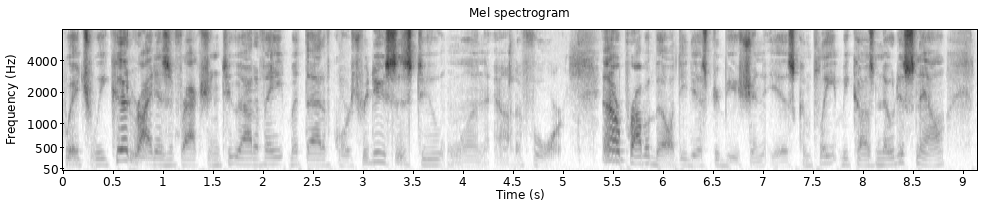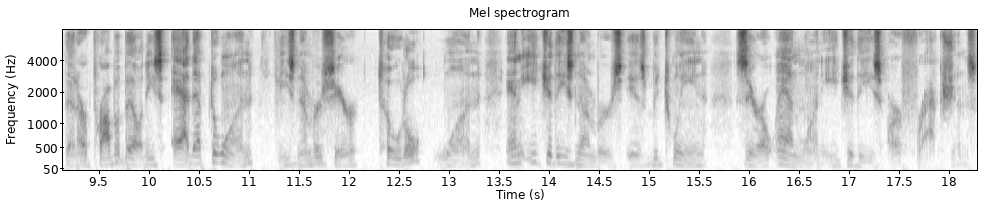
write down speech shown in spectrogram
which we could write as a fraction 2 out of 8, but that of course reduces to 1 out of 4. And our probability distribution is complete because notice now that our probabilities add up to 1. These numbers here total 1, and each of these numbers is between 0 and 1. Each of these are fractions.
